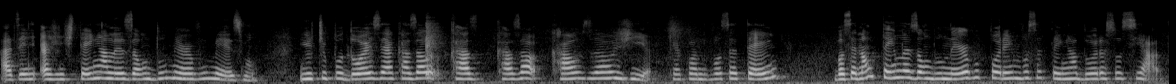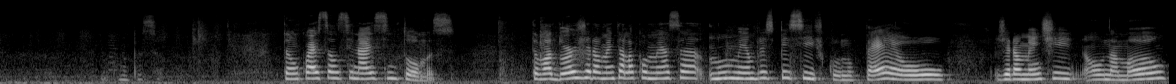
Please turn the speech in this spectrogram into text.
a gente tem a lesão do nervo mesmo. E o tipo 2 é a causal, causal, causalgia, que é quando você tem, você não tem lesão do nervo, porém você tem a dor associada. Então, quais são os sinais e sintomas? Então, a dor geralmente ela começa num membro específico, no pé ou geralmente ou na mão,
